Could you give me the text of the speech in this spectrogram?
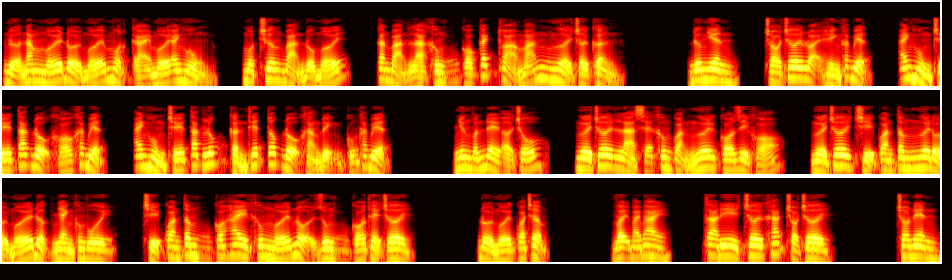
nửa năm mới đổi mới một cái mới anh hùng, một chương bản đồ mới, căn bản là không có cách thỏa mãn người chơi cần. Đương nhiên, trò chơi loại hình khác biệt, anh hùng chế tác độ khó khác biệt, anh hùng chế tác lúc cần thiết tốc độ khẳng định cũng khác biệt. Nhưng vấn đề ở chỗ, người chơi là sẽ không quản ngươi có gì khó, người chơi chỉ quan tâm ngươi đổi mới được nhanh không vui, chỉ quan tâm có hay không mới nội dung có thể chơi. Đổi mới quá chậm. Vậy bye bye, ta đi chơi khác trò chơi. Cho nên,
